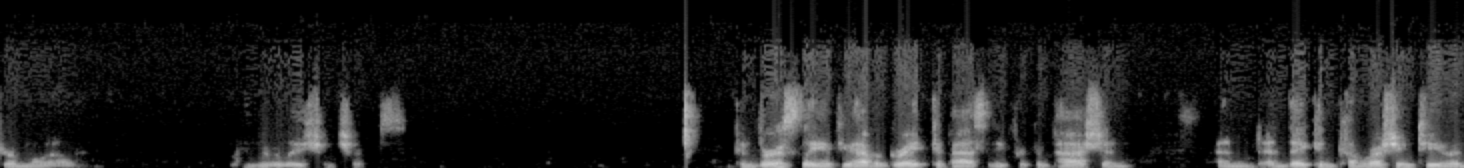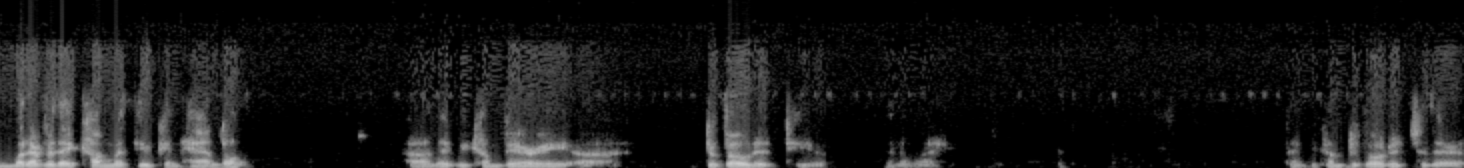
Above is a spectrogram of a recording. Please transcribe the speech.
turmoil in the relationships conversely, if you have a great capacity for compassion and, and they can come rushing to you and whatever they come with you can handle, uh, they become very uh, devoted to you in a way. They become devoted to their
